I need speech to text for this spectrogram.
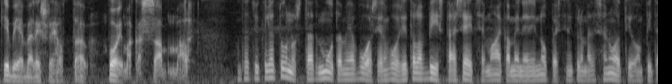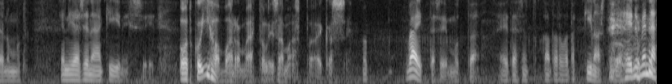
kivien välissä rehottaa voimakas sammal. Mun täytyy kyllä tunnustaa, että muutamia vuosia, niin voisi olla viisi tai seitsemän, aika menee niin nopeasti, niin kyllä mä tässä nuotio on pitänyt, mutta en jäisi enää kiinni siitä. Ootko ihan varma, että oli samassa paikassa? Väittäisin, mutta ei tässä nyt kannata ruveta kinastelemaan. Hei, nyt mennään,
